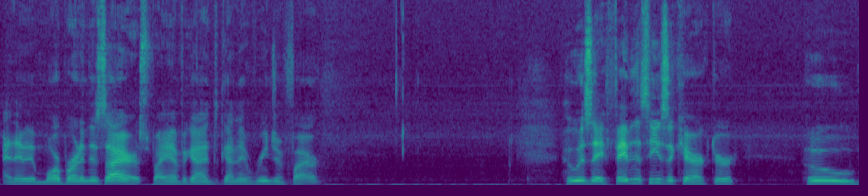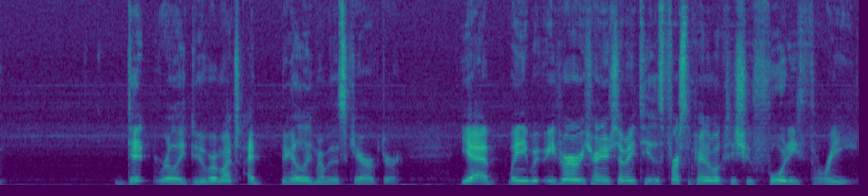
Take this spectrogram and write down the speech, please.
And then more burning desires by a guy, guy named Reignfire. Who is a Fabian Nicieza character who didn't really do very much. I barely remember this character. Yeah, when he, he returned to 72, this first appeared in the book issue 43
